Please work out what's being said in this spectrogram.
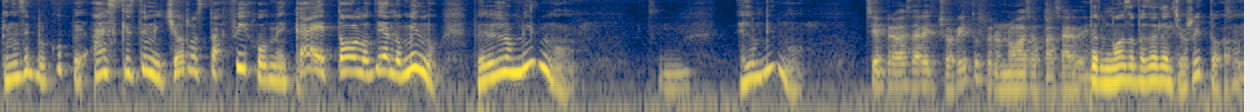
que no se preocupe. Ah, es que este mi chorro está fijo, me cae todos los días lo mismo. Pero es lo mismo, Sí. es lo mismo. Siempre va a estar el chorrito, pero no vas a pasar de... Pero no vas a pasar del chorrito. ¿va? Sí.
